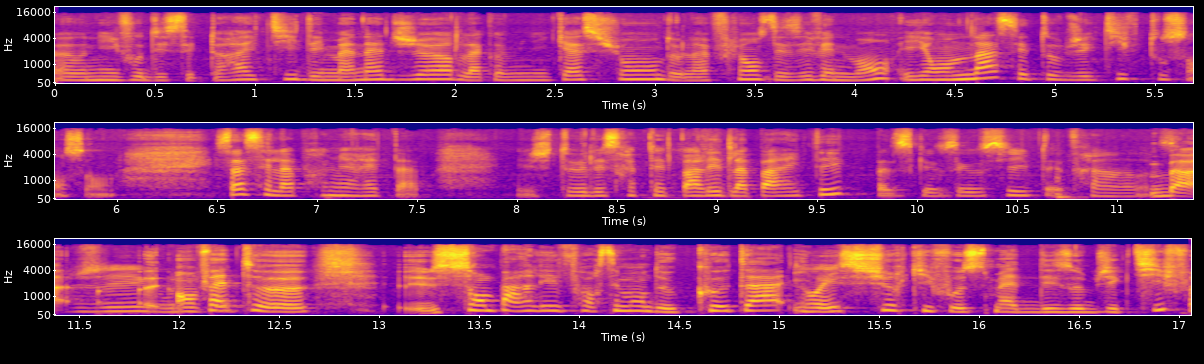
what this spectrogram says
euh, au niveau des secteurs IT, des managers, de la communication, de l'influence des événements, et on a cet objectif tous ensemble. Ça, c'est la première étape. Je te laisserai peut-être parler de la parité, parce que c'est aussi peut-être un bah, sujet. En fait, euh, sans parler forcément de quotas, il est sûr qu'il faut se mettre des objectifs,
